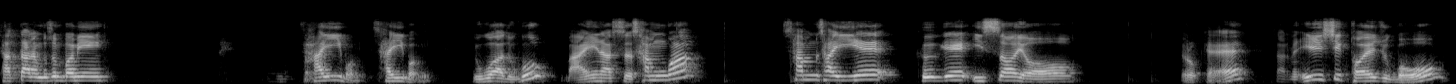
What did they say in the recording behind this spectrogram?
작다는 무슨 범위? 사이 범위, 사이 범위. 누구와 누구? 마이너스 3과 3 사이에 그게 있어요. 이렇게. 자, 그러면 1씩 더해주고,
